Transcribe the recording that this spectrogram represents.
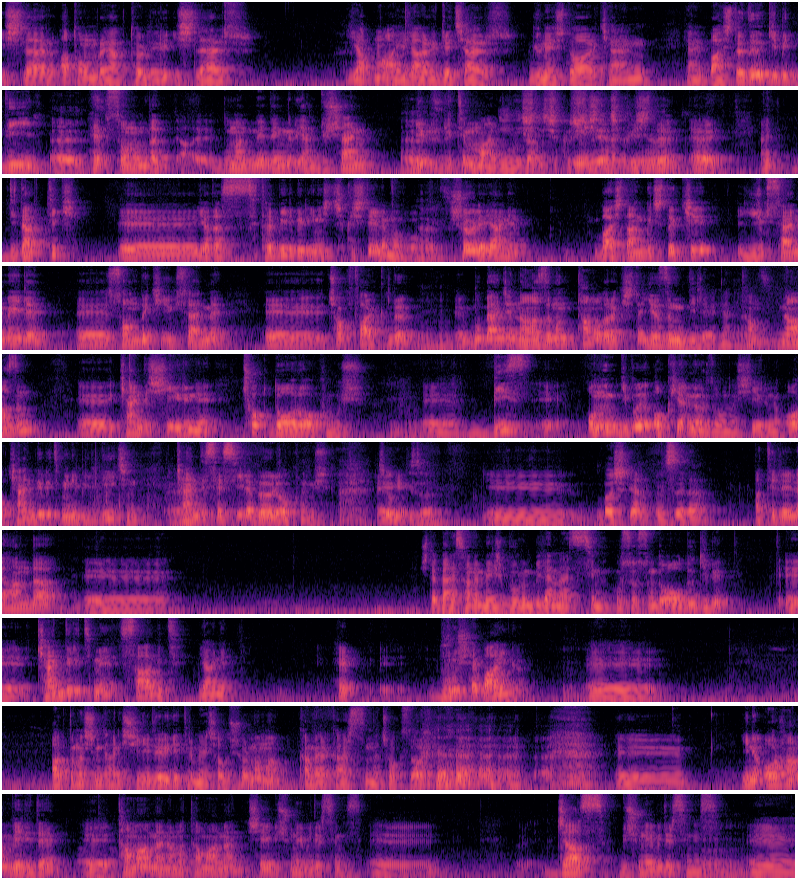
işler atom reaktörleri işler yapma aylar geçer güneş doğarken yani başladığı gibi değil. Evet. Hep sonunda e, buna ne denilir yani düşen evet. bir ritim var burada. İnişli çıkışlı İnişli yani, çıkışlı. Evet. Yani didaktik e, ya da stabil bir iniş çıkış değil ama bu. Evet. Şöyle yani başlangıçtaki yükselmeyle e, sondaki yükselme e, çok farklı. Hı hı. E, bu bence Nazım'ın tam olarak işte yazım dili. Yani tam Nazım e, kendi şiirini çok doğru okumuş. Hı hı. E, biz e, onun gibi okuyamıyoruz onun şiirini. O kendi ritmini bildiği için Evet. Kendi sesiyle böyle okumuş. Çok E, güzel. e, Başka mesela? Atilla İlhan'da e, işte ben sana mecburum bilemezsin hususunda olduğu gibi e, kendi ritmi sabit. Yani hep e, vuruş hep aynı. E, aklıma şimdi hani şiirleri getirmeye çalışıyorum ama kamera karşısında çok zor. e, yine Orhan Veli'de e, tamamen ama tamamen şey düşünebilirsiniz. E, caz düşünebilirsiniz. Hmm. E,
